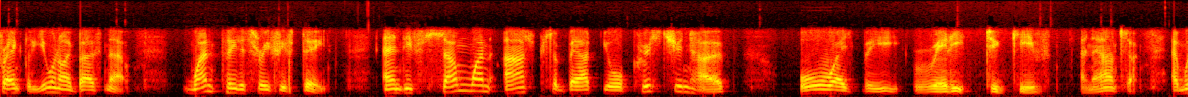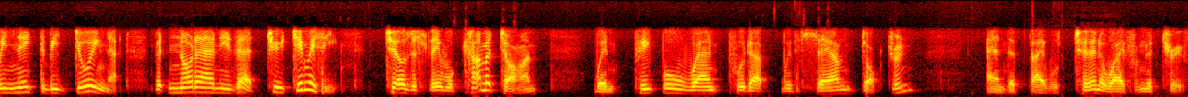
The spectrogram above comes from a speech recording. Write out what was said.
frankly, you and I both know 1 Peter 3:15. And if someone asks about your Christian hope, always be ready to give an answer. And we need to be doing that. But not only that, 2 Timothy tells us there will come a time when people won't put up with sound doctrine and that they will turn away from the truth.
